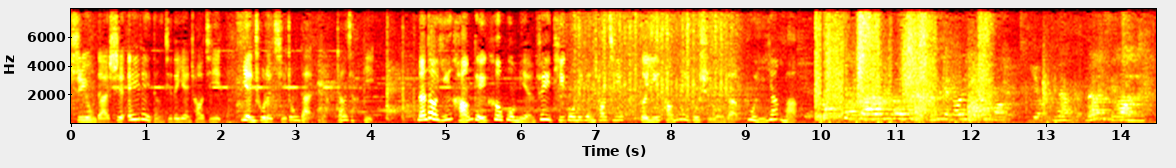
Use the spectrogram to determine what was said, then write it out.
使用的是 A 类等级的验钞机，验出了其中的两张假币。难道银行给客户免费提供的验钞机和银行内部使用的不一样吗？这个和我们验钞机一样吗？一样，一样，没问题了。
